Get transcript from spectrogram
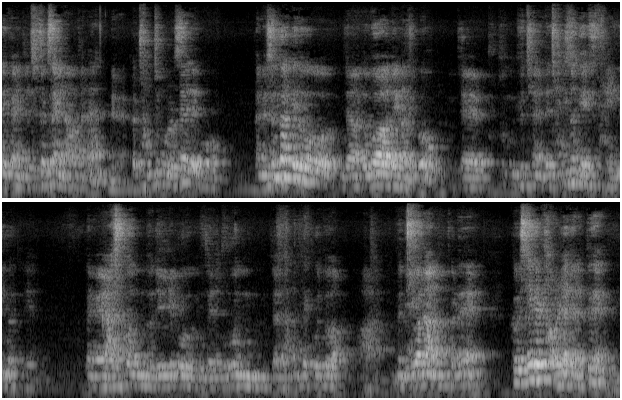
되니까 이제 지적사항이 나오잖아요. 네. 그 장중으로 써야 되고, 그다음에 승강기도 이제 노후화돼가지고 이제 부품 교체하는데 정기성 계획서 다 있는 것들이에요. 그다음에 아스콘도 일부 이제 부분 하는데 그것도 아, 이거는 안건에 그 세 개를 다 올려야 되는데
